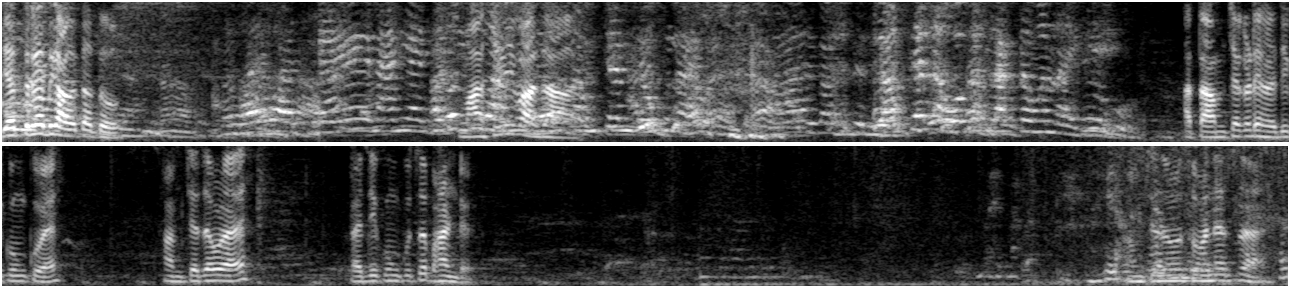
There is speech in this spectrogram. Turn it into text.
जत्रेत गावता तो. मासळी बाजार. आता आमच्याकडे हळदी कुंकू आहे. आमच्याजवळ आहे. हळदी कुंकूचं भांड. आमच्याजवळ सोन्याचं आहे.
